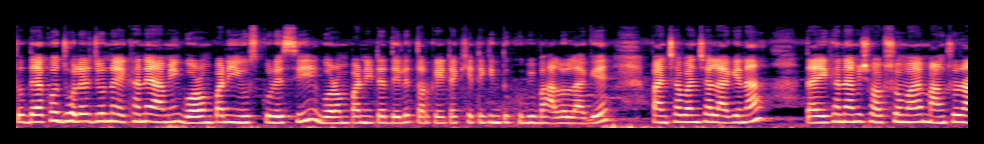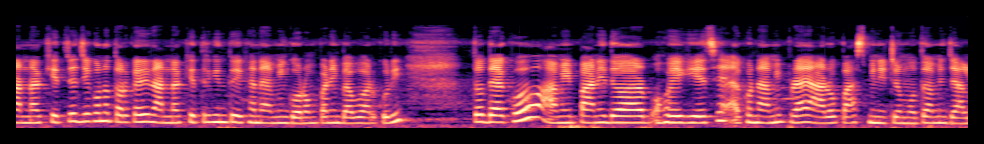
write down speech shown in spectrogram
তো দেখো ঝোলের জন্য এখানে আমি গরম পানি ইউজ করেছি। গরম পানিটা দিলে তরকারিটা খেতে কিন্তু খুবই ভালো লাগে। পাঞ্ছা পাঞ্ছা লাগে না। তাই এখানে আমি সব সময় মাংস রান্নার ক্ষেত্রে যে কোনো তরকারি রান্নার ক্ষেত্রে কিন্তু এখানে আমি গরম পানি ব্যবহার করি। তো দেখো আমি পানি দেওয়ার হয়ে গিয়েছে। এখন আমি প্রায় আরও পাঁচ মিনিটের মতো আমি জাল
